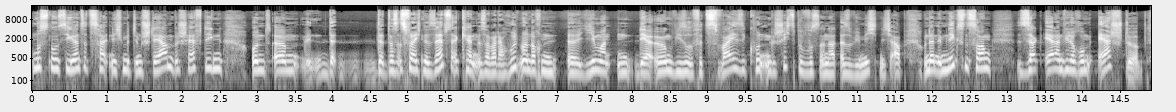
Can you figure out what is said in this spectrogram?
mussten uns die ganze Zeit nicht mit dem Sterben beschäftigen. Und ähm, da, da, das ist vielleicht eine Selbsterkenntnis, aber da holt man doch einen, äh, jemanden, der irgendwie so für zwei Sekunden Geschichtsbewusstsein hat, also wie mich nicht ab. Und dann im nächsten Song sagt er dann wiederum, er stirbt.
